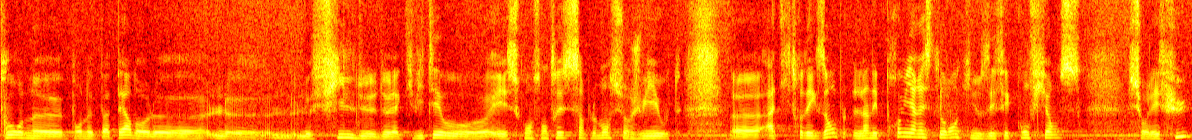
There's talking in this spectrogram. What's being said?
pour, ne, pour ne pas perdre le, le, fil de, l'activité et se concentrer simplement sur juillet-août. Euh, à titre d'exemple, l'un des premiers restaurants qui nous a fait confiance sur les fûts,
